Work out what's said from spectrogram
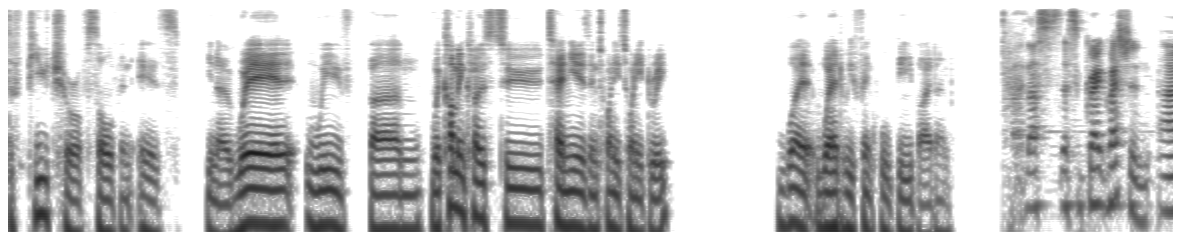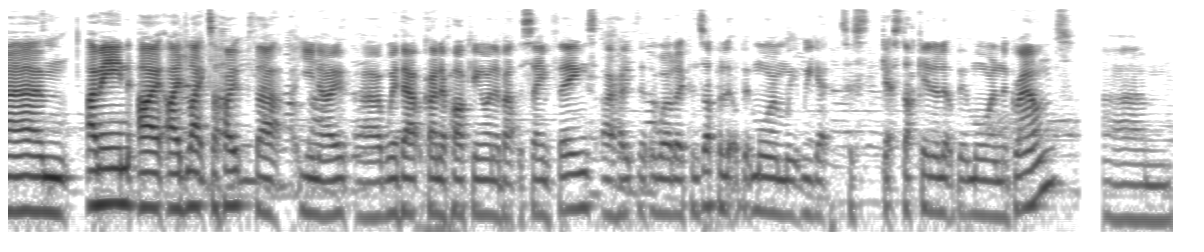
the future of Soulvent is? You know, we're we've um, we're coming close to ten years in 2023. Where where do we think we'll be by then? That's that's a great question. Um, I mean, I, I'd like to hope that you know, uh, without kind of harking on about the same things, I hope that the world opens up a little bit more and we, we get to get stuck in a little bit more on the ground. Um,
